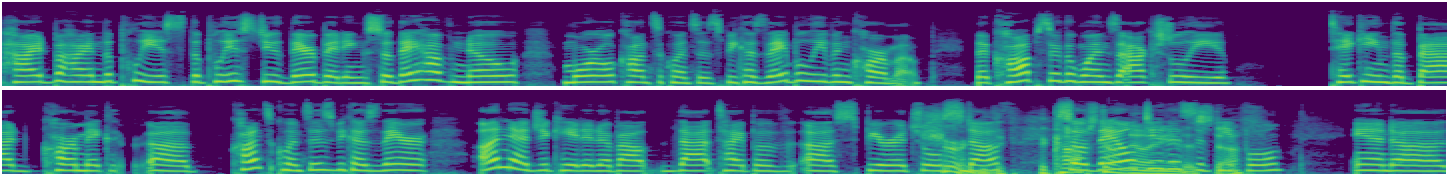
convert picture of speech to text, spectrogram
hide behind the police. The police do their bidding, so they have no moral consequences because they believe in karma. The cops are the ones actually taking the bad karmic uh, consequences because they're uneducated about that type of uh, spiritual Sure, stuff. the- the so they'll do this this to stuff. people, and uh,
